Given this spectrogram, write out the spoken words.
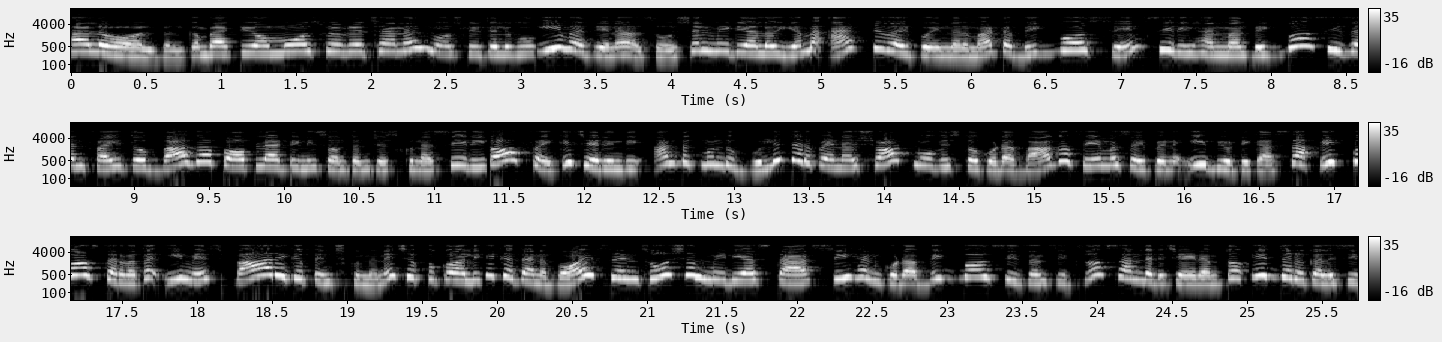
Hello all welcome back to your most favourite channel mostly Telugu ఈ మధ్యన సోషల్ మీడియాలో యమ యాక్టివ్ అయిపోయిందనమాట Bigg Boss fame Siri Hanumanth Bigg Boss season ఫైవ్తో బాగా పాపులారిటీని సొంతం చేసుకున్న సిరి టాప్ ఫైవ్కి చేరింది. అంతకు ముందు బుల్లి తెరపైన షార్ట్ మూవీస్తో కూడా బాగా ఫేమస్ అయిపోయిన ఈ బ్యూటీ కాస్త బిగ్ బాస్ తర్వాత ఇమేజ్ భారీగా పెంచుకుందనే చెప్పుకోవాలి. ఇక తన boy friend social media star Shrihan కూడా బిగ్ బాస్ సీజన్ సిక్స్లో సందడి చేయడంతో ఇద్దరు కలిసి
